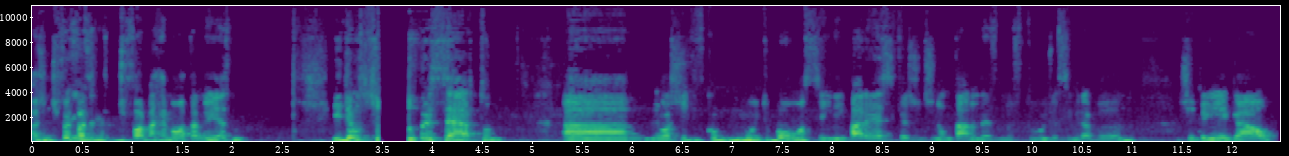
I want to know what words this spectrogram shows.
A gente foi Sim. fazendo de forma remota mesmo. E deu super certo. Ah, eu achei que ficou muito bom, assim. Nem parece que a gente não tá no mesmo estúdio, assim, gravando. Achei bem legal.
